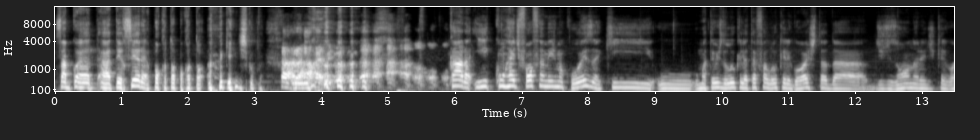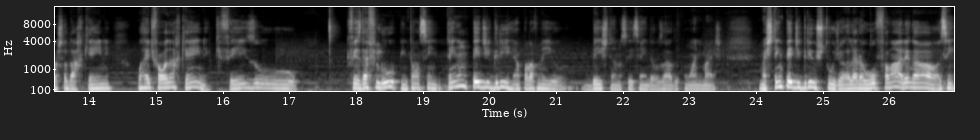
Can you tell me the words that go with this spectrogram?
Sabe qual é a, a terceira? Pocotó, pocotó. Desculpa. Caralho. Cara, e com Redfall foi a mesma coisa que o, o Matheus Deluca, ele até falou que ele gosta da, de Dishonored, que ele gosta da Arcane. O Redfall é da Arcane, que fez o... que fez Deathloop. Então, assim, tem um pedigree, é uma palavra meio besta, não sei se ainda é usada com animais. Mas tem pedigree o estúdio, a galera ouve e fala, ah, legal, assim,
